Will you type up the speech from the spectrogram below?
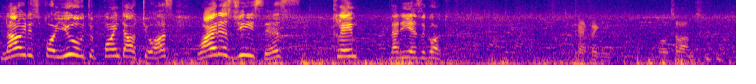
now it is for you to point out to us why does Jesus claim that he has a God? Okay, thank you. Well timed.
